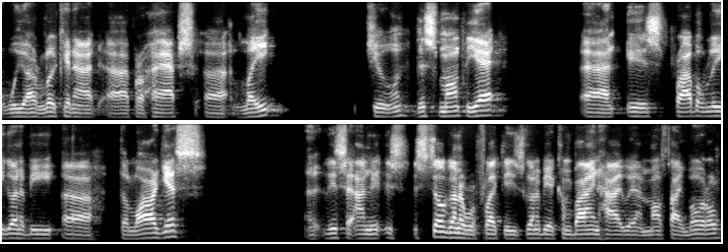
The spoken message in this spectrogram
We are looking at perhaps late June, this month yet, and is probably going to be uh, the largest uh, this, and it's still gonna reflect, it's gonna be a combined highway and multimodal.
